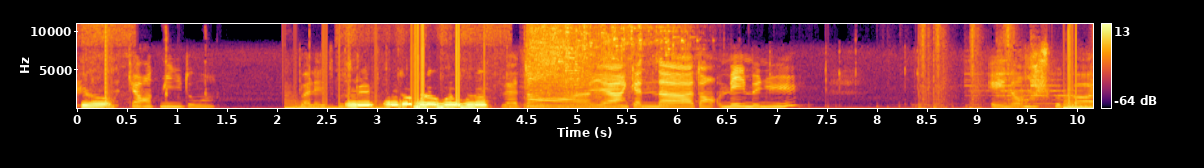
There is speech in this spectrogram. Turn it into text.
Take care of si Tu veux. 40 minutes au moins. Bah, let's go. Mais, mais toi, bleu, bleu, bleu. Mais attends, il y a un cadenas. Attends, mets le menu. Et non, je peux pas.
